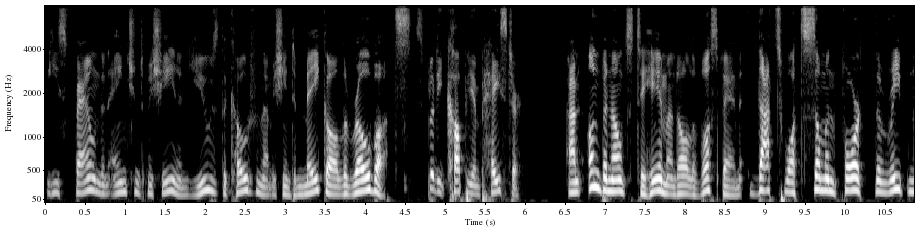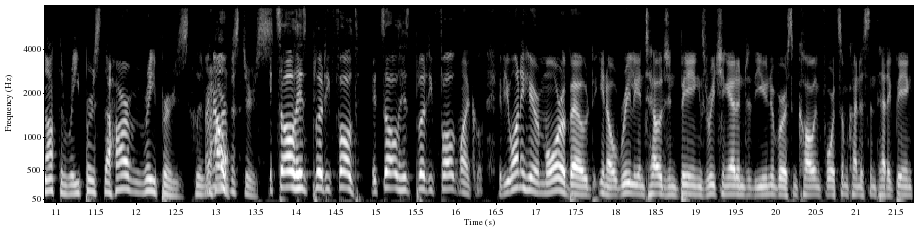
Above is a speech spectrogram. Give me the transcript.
He's found an ancient machine and used the code from that machine to make all the robots. He's a bloody copy and paster. And unbeknownst to him and all of us, Ben, that's what summoned forth the reap, not the reapers, the har- reapers, the harvesters. It's all his bloody fault. It's all his bloody fault, Michael. If you want to hear more about, you know, really intelligent beings reaching out into the universe and calling forth some kind of synthetic being,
